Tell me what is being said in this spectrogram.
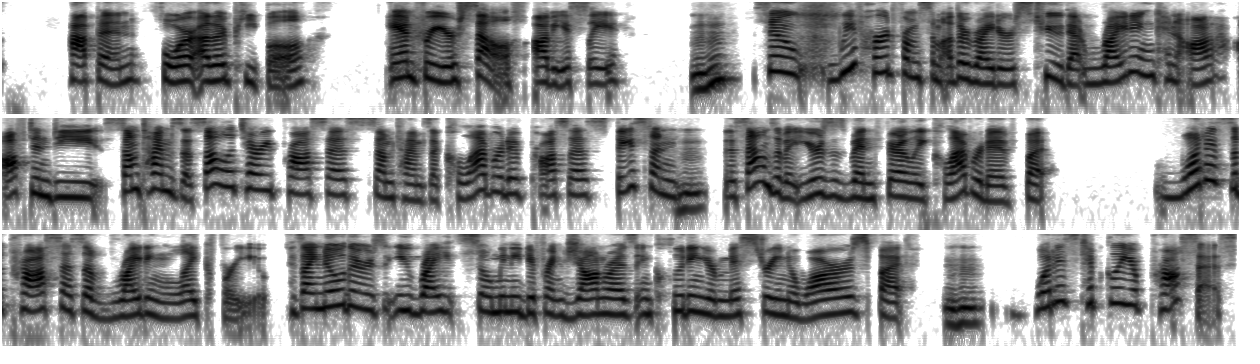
happen for other people and for yourself, obviously. Mm-hmm. So we've heard from some other writers too that writing can o- often be sometimes a solitary process, sometimes a collaborative process. Based on mm-hmm. the sounds of it, yours has been fairly collaborative, but what is the process of writing like for you? Because I know there's you write so many different genres, including your mystery noirs, but mm-hmm. what is typically your process?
